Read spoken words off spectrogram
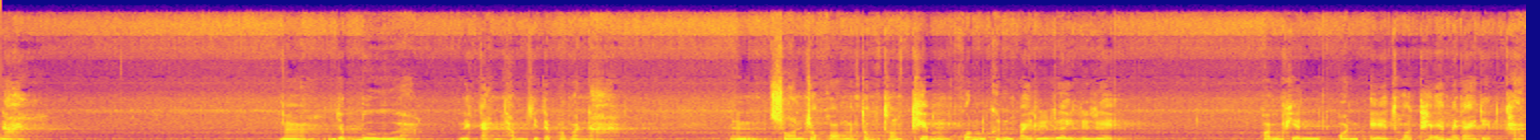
หน่ายนะอย่าเบื่อในการทำจิตภาวนาสอนเจ้าของมันต้องทั้งเข้มข้นขึ้นไปเรื่อยๆเรื่อยๆ ความเพียรอ่อนแอท้อแท้ไม่ได้เด็ดขาด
